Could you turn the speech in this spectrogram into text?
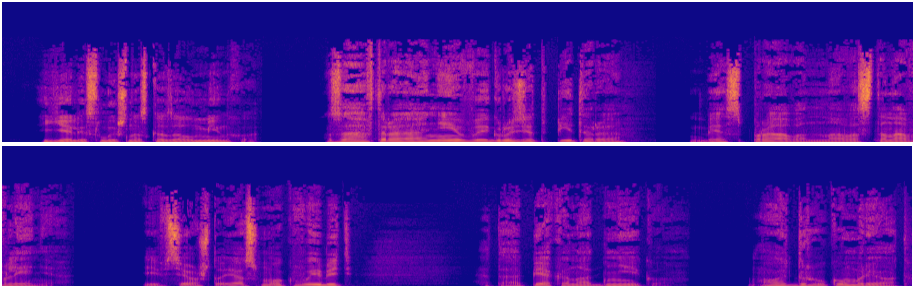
— еле слышно сказал Минхо. «Завтра они выгрузят Питера без права на восстановление» и все, что я смог выбить, — это опека над Нико. Мой друг умрет.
